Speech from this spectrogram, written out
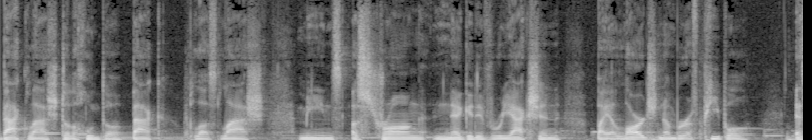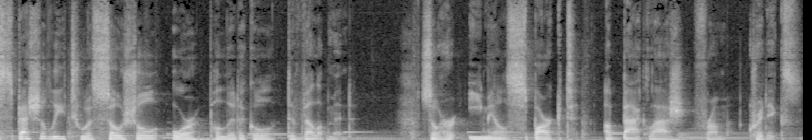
Backlash, to the junto, back plus lash, means a strong negative reaction by a large number of people, especially to a social or political development. So her email sparked a backlash from critics.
